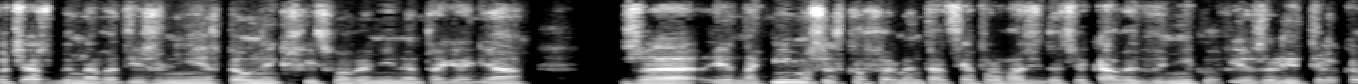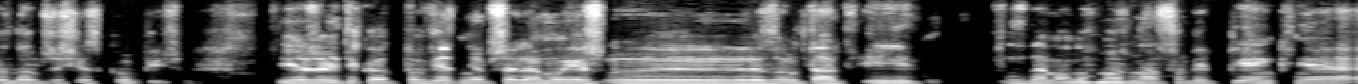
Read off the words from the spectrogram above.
chociażby nawet jeżeli nie jest pełnej krwi Słowianinem, tak jak ja, że jednak mimo wszystko fermentacja prowadzi do ciekawych wyników, jeżeli tylko dobrze się skupisz. Jeżeli tylko odpowiednio przeramujesz yy, rezultat i z demonów można sobie pięknie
